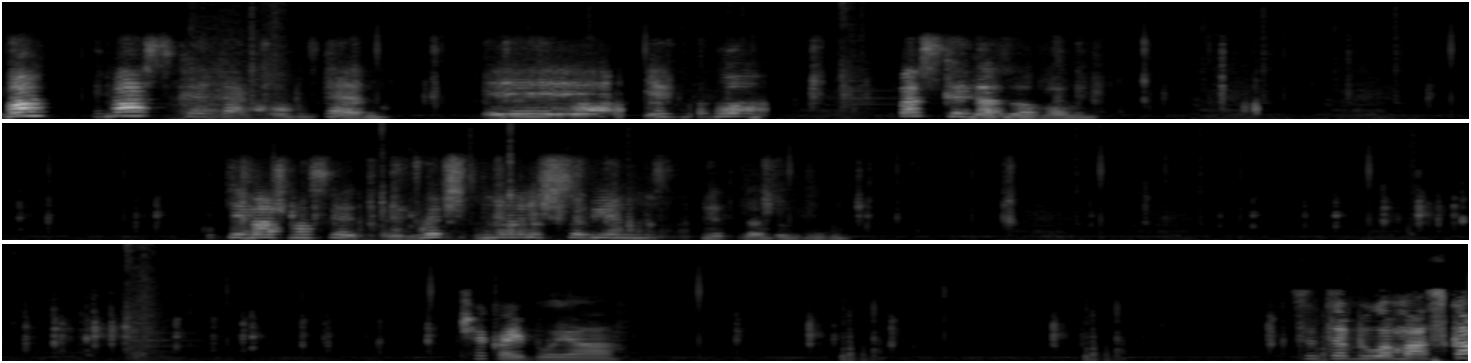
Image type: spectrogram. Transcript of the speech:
Mam maskę taką, ten. Yy, jakby no, maskę gazową. Ty masz maskę. Weź, znaleźć sobie maskę gazową. Czekaj, bo ja... To była maska?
